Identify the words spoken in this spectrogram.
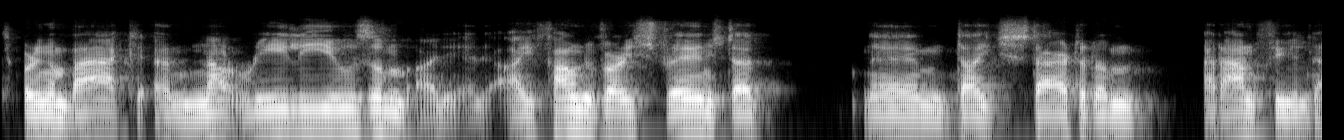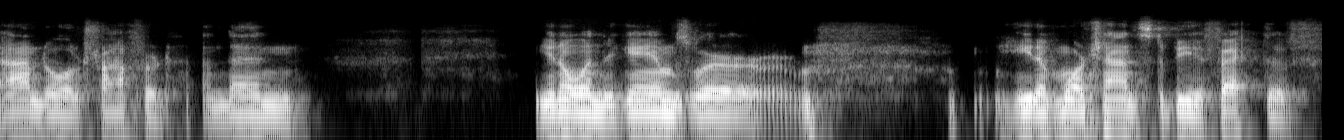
to bring him back and not really use him, I, I found it very strange that um, Dyche started him at Anfield and Old Trafford, and then, you know, in the games where he'd have more chance to be effective,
